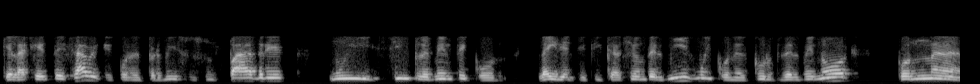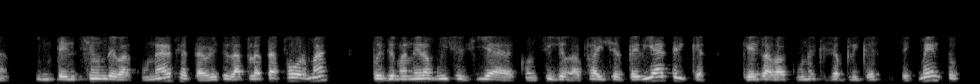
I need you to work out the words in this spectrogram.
que la gente sabe que con el permiso de sus padres, muy simplemente con la identificación del mismo y con el CURP del menor, con una intención de vacunarse a través de la plataforma, pues de manera muy sencilla consiguen la Pfizer pediátrica, que es la vacuna que se aplica a este segmento.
